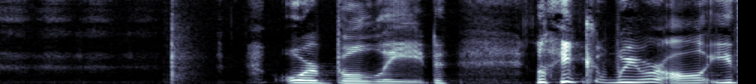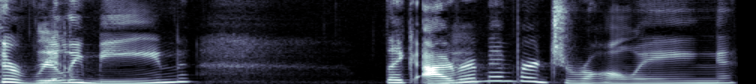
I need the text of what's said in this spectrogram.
or bullied. Like we were all either really mean. Like Mm-hmm. I remember drawing.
